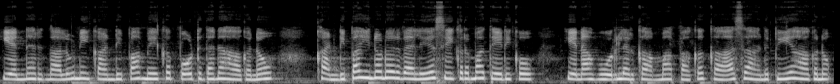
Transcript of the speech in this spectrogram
என்ன இருந்தாலும் நீ கண்டிப்பாக மேக்கப் போட்டு தானே ஆகணும். கண்டிப்பாக இன்னொரு ஒரு வேலையை சீக்கிரமாக தேடிக்கோ. ஏன்னா ஊரில் இருக்க அம்மா அப்பாவுக்கு காசு அனுப்பியே ஆகணும்.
